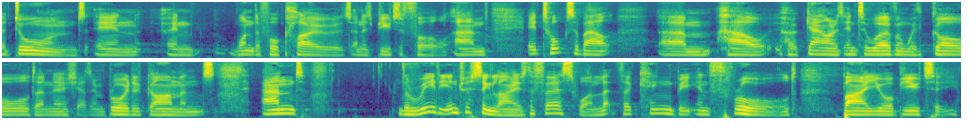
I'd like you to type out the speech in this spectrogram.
adorned in, in wonderful clothes and is beautiful. And it talks about um, how her gown is interwoven with gold and she has embroidered garments. And the really interesting line is the first one let the king be enthralled by your beauty.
